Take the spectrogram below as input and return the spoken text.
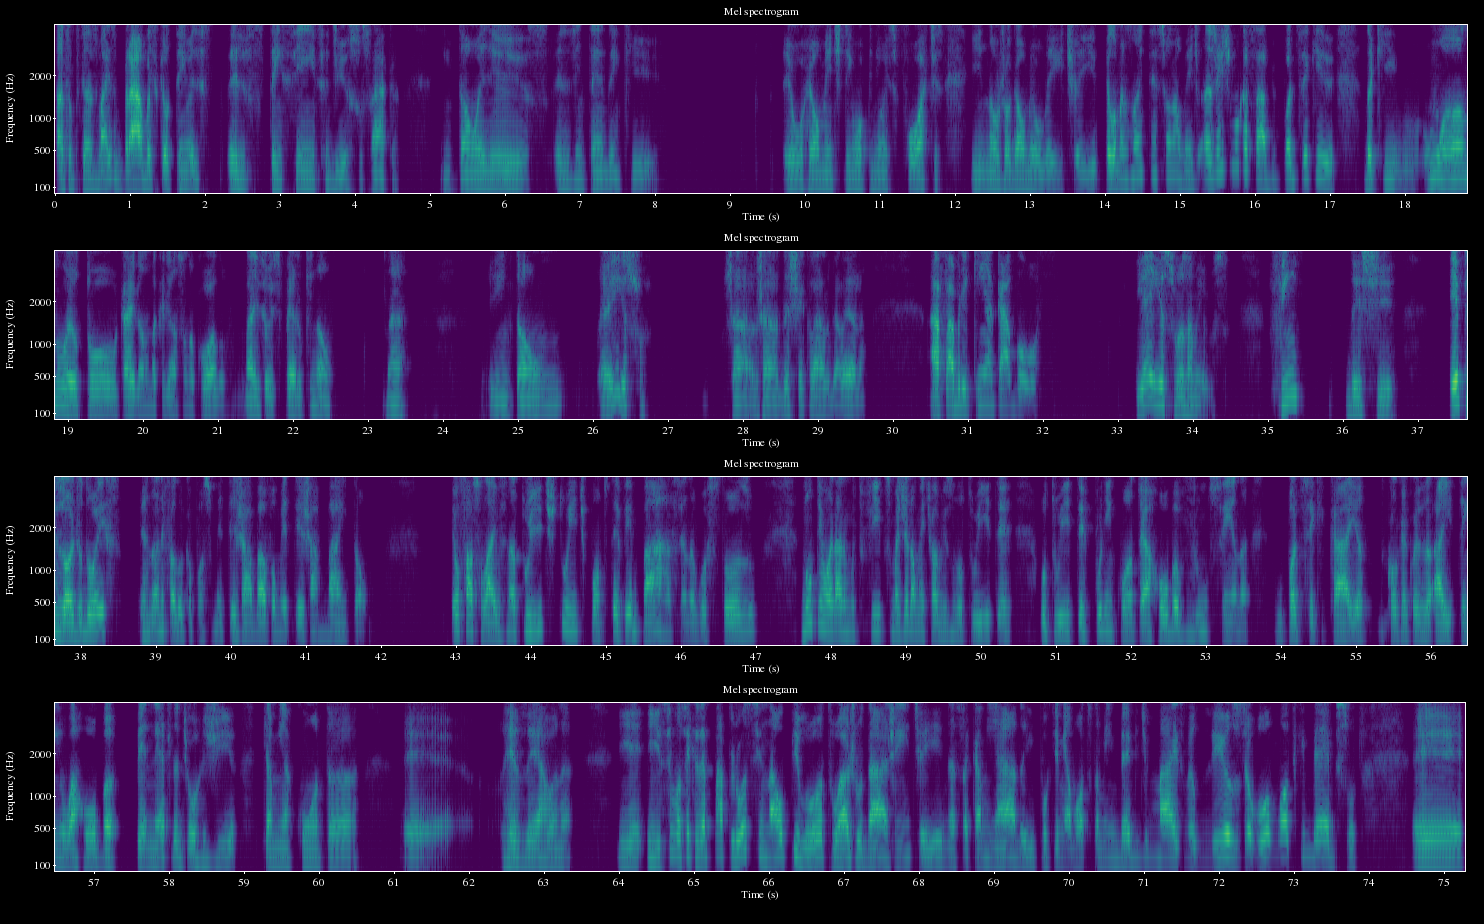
as opiniões mais brabas que eu tenho, eles, eles têm ciência disso, saca? Então eles, eles entendem que eu realmente tenho opiniões fortes e não jogar o meu leite aí, pelo menos não intencionalmente. A gente nunca sabe. Pode ser que daqui um ano eu tô carregando uma criança no colo, mas eu espero que não, né? Então é isso. Já já deixei claro, galera. A fabriquinha acabou. E é isso, meus amigos fim deste episódio 2. Hernani falou que eu posso meter jabá, vou meter jabá então. Eu faço lives na Twitch, twitch.tv barra cena gostoso. Não tem horário muito fixo, mas geralmente eu aviso no Twitter. O Twitter, por enquanto, é arroba vrumcena. Pode ser que caia, qualquer coisa. Aí tem o arroba penetra de orgia, que é a minha conta é, reserva, né? E, e se você quiser patrocinar o piloto, ajudar a gente aí nessa caminhada, e porque minha moto também bebe demais, meu Deus do céu, ô moto que bebe, só. É,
